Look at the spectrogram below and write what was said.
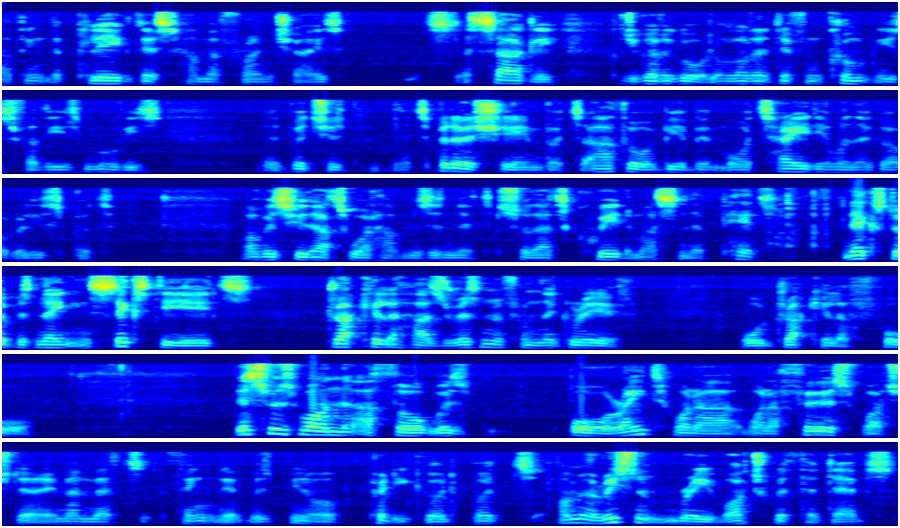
I think they plague this Hammer franchise. sadly, because you've got to go to a lot of different companies for these movies, uh, which is it's a bit of a shame. But I thought it would be a bit more tidy when they got released. But obviously, that's what happens, isn't it? So that's Quatermass in the Pit. Next up is 1968's Dracula Has Risen from the Grave, or Dracula 4. This was one that I thought was all right when I when I first watched it. I remember thinking it was you know pretty good, but on a recent rewatch with the Debs,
